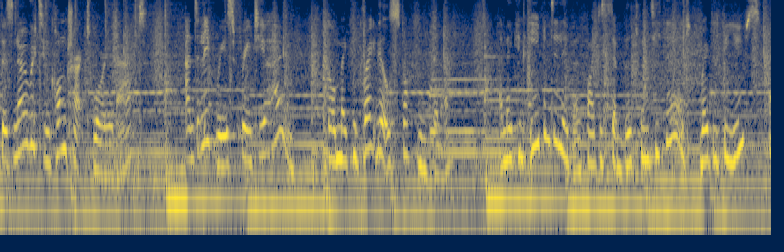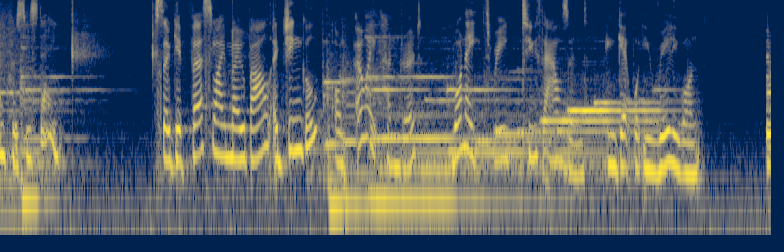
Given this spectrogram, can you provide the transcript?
There's no written contract to worry about. And delivery is free to your home. They'll make a great little stocking filler. And they can even deliver by December 23rd, ready for use on Christmas Day. So give First Line Mobile a jingle on 0800 183 2000 and get what you really want. For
